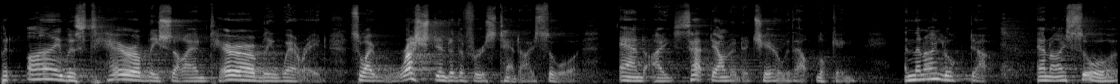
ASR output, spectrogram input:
But I was terribly shy and terribly worried, so I rushed into the first tent I saw, and I sat down at a chair without looking. And then I looked up, and I saw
